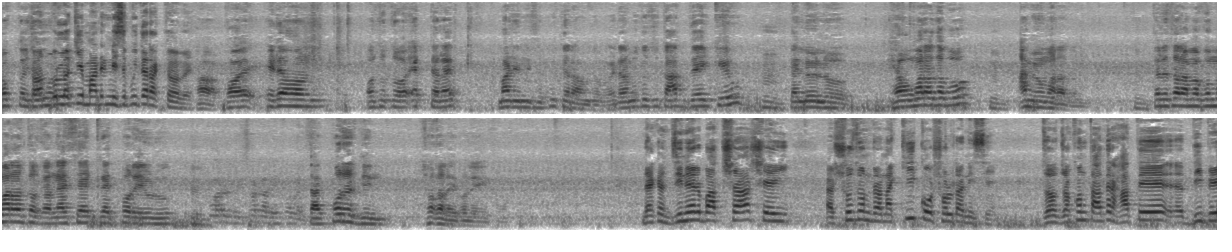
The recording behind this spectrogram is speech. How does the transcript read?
রক্ত এসে তখন বলল কি মাটির নিচে পুঁতে রাখতে হবে? হ্যাঁ কয় এটা হন অন্তত একটা রাত মাটির নিচে পুঁতে রাখুন যাব এটার মধ্যে যদি হাত দেয় কেউ। তাহলে হইল হেও মারা যাব। আমিও মারা যাব। তাহলে তার আমাকে মারার দরকার নাই সে এক রাত পরে উড়ুক। তার পরের দিন সকালে বলে গেছে। দেখেন জিনের বাদশাহ সেই সুজন রানা কি কৌশলটা নিছে? যখন তাদের হাতে দিবে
